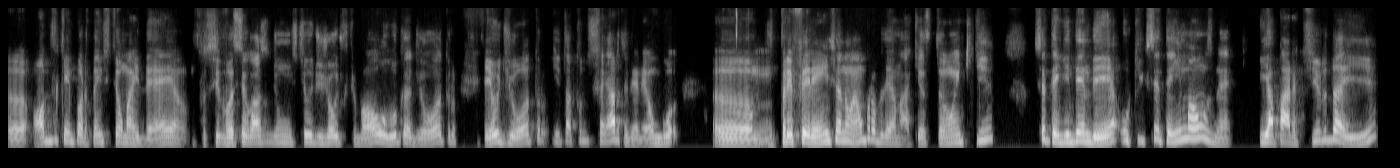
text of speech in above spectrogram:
Uh, óbvio que é importante ter uma ideia. Se você gosta de um estilo de jogo de futebol, o Luca de outro, eu de outro, e tá tudo certo, entendeu? Uh, preferência não é um problema. A questão é que você tem que entender o que, que você tem em mãos, né? E a partir daí,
